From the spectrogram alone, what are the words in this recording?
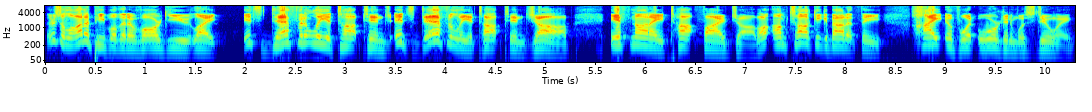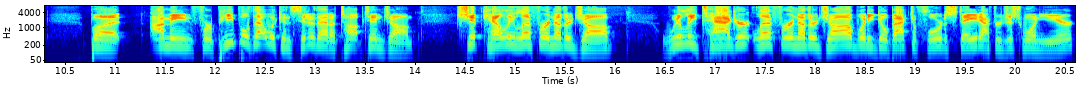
there's a lot of people that have argued, like, it's definitely a top 10 it's definitely a top 10 job if not a top 5 job i'm talking about at the height of what oregon was doing but i mean for people that would consider that a top 10 job chip kelly left for another job willie taggart left for another job Would he go back to florida state after just one year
